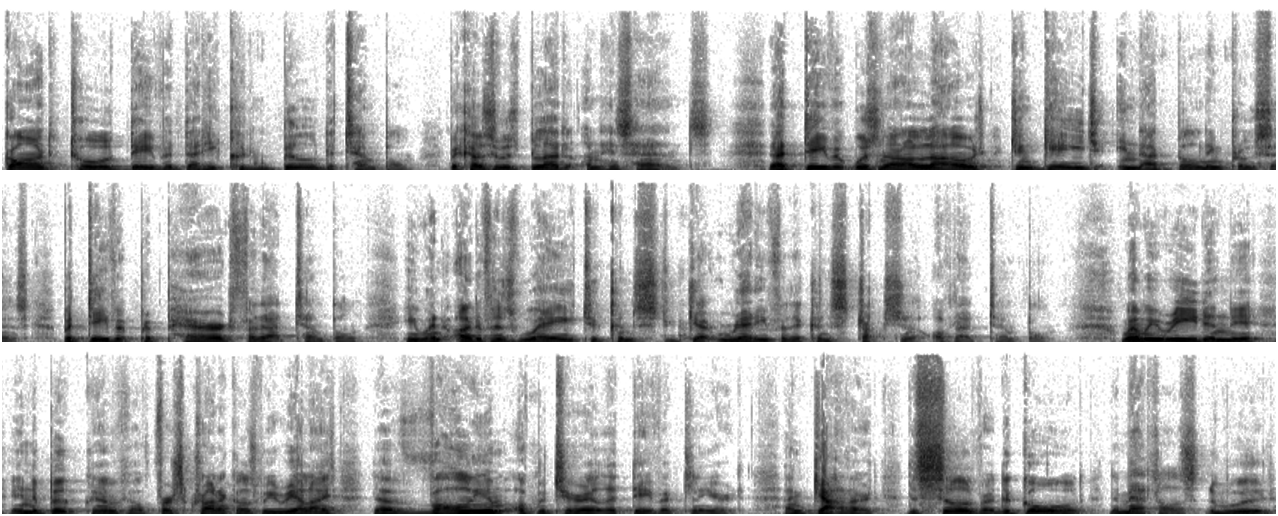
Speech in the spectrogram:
God told David that he couldn't build the temple because there was blood on his hands that David was not allowed to engage in that building process. But David prepared for that temple. He went out of his way to const- get ready for the construction of that temple. When we read in the in the book of First Chronicles, we realize the volume of material that David cleared and gathered the silver, the gold, the metals, the wood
